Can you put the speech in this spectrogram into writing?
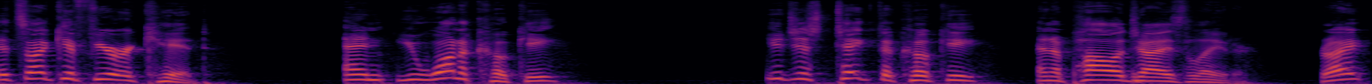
it's like if you're a kid and you want a cookie, you just take the cookie and apologize later, right?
